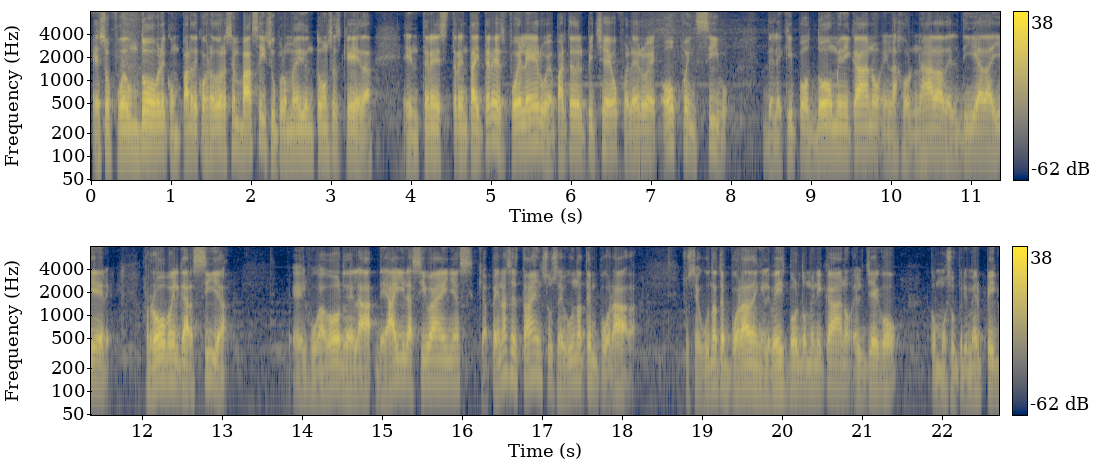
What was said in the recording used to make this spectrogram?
Eso fue un doble con par de corredores en base y su promedio entonces queda en 3.33. Fue el héroe, aparte del picheo, fue el héroe ofensivo del equipo dominicano en la jornada del día de ayer. Robert García, el jugador de, la, de Águilas Cibaeñas, que apenas está en su segunda temporada, su segunda temporada en el béisbol dominicano, él llegó como su primer pick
